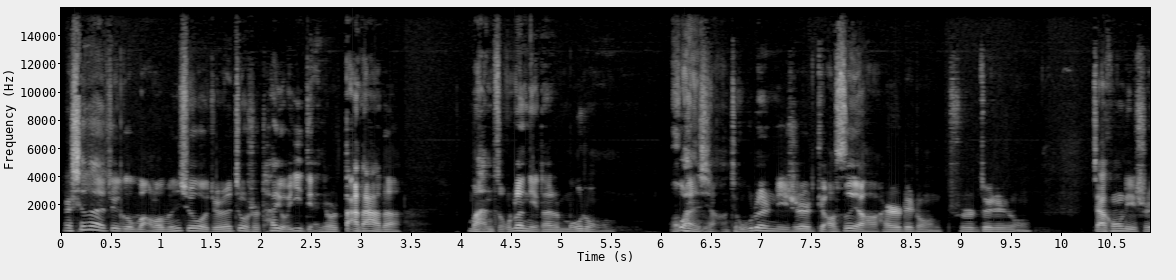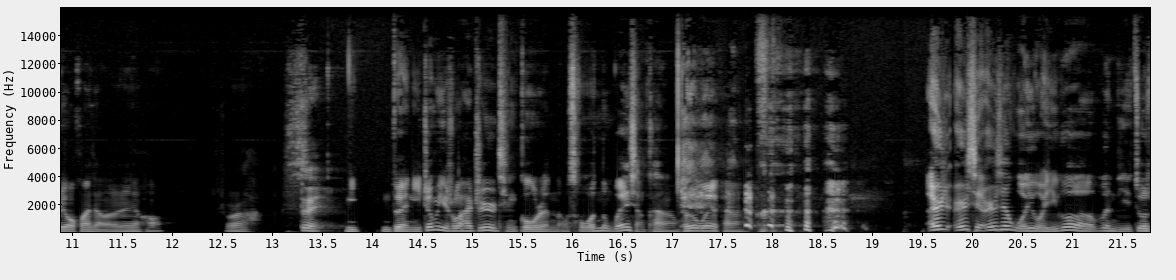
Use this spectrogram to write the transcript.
而现在这个网络文学，我觉得就是它有一点，就是大大的满足了你的某种幻想，就无论你是屌丝也好，还是这种就是对这种架空历史有幻想的人也好，是不是啊？对，你你对你这么一说，还真是挺勾人的。我操，我那我也想看，回头我也看。而而且而且我有一个问题，就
